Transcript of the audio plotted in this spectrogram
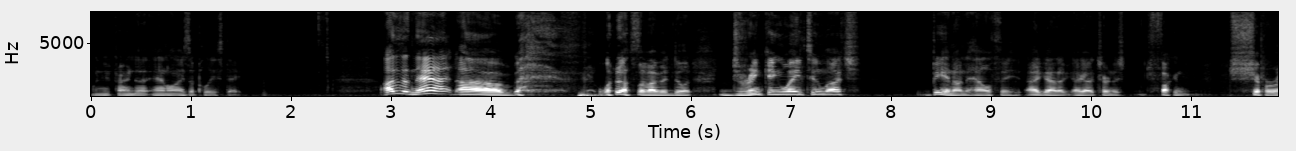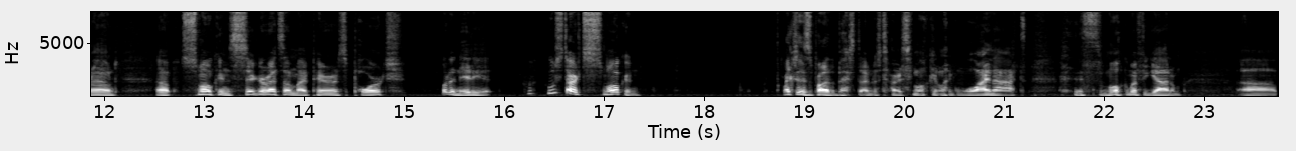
when you're trying to analyze a police state. Other than that, um, what else have I been doing? Drinking way too much, being unhealthy. I gotta, I gotta turn this fucking ship around. Uh, smoking cigarettes on my parents' porch. What an idiot. Who starts smoking? Actually, this is probably the best time to start smoking. Like, why not? Smoke them if you got them. Uh,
